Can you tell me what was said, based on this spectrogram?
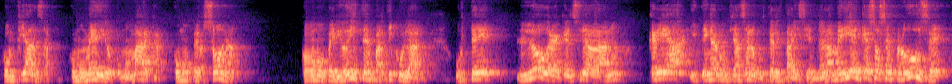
confianza como medio, como marca, como persona, como periodista en particular, usted logra que el ciudadano crea y tenga confianza en lo que usted le está diciendo. En la medida en que eso se produce,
